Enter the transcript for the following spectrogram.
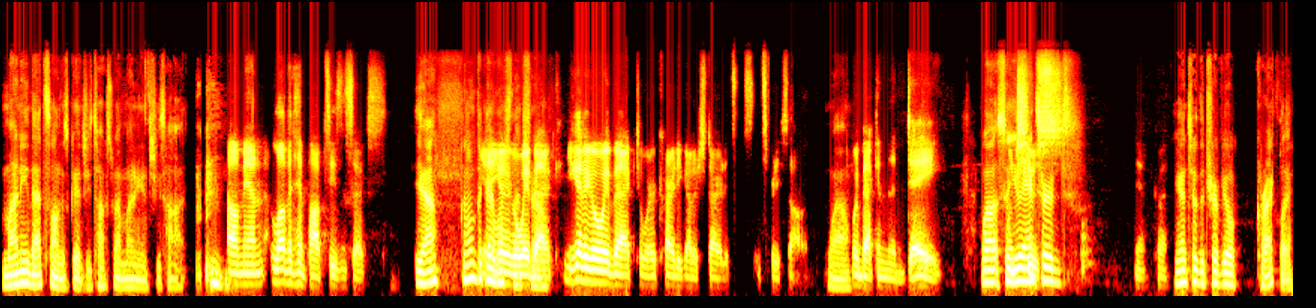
Money. That song is good. She talks about money and she's hot. Oh man, love and hip hop season six. Yeah, I don't think Yeah, I you watched gotta go that way show. back. You gotta go way back to where Cardi got her start. It's it's pretty solid. Wow. Way back in the day. Well, so you answered. was- Yeah, go ahead. You answered the trivial correctly.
